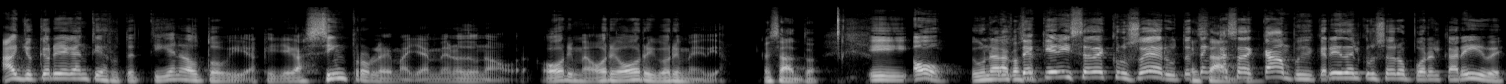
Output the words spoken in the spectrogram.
Ah, yo quiero llegar en tierra. Usted tiene la autovía que llega sin problema ya en menos de una hora. Hora y media, hora y hora y hora y media. Exacto. Y Oh, una de las usted cosas... quiere irse de crucero. Usted está en casa de campo y si quiere ir del crucero por el Caribe.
